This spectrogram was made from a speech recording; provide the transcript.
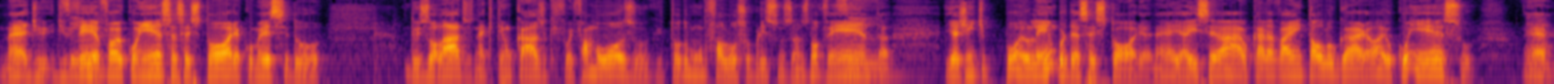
né? De, de Sim. ver, eu, falo, eu conheço essa história, como esse do, do Isolados, né? Que tem um caso que foi famoso, que todo mundo falou sobre isso nos anos 90. Sim. E a gente, pô, eu lembro dessa história, né? E aí você, ah, o cara vai em tal lugar, ah, eu conheço. É. Né?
